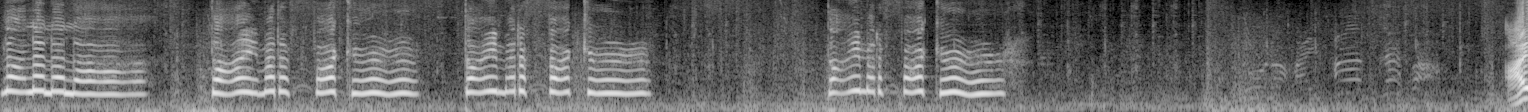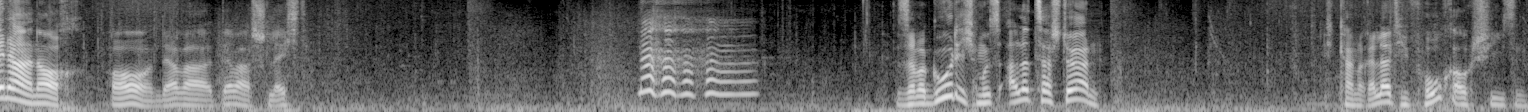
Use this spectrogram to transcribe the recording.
La la la la. Die, motherfucker. Die, motherfucker. Die, motherfucker. Einer noch. Oh, der war, der war schlecht. Ist aber gut, ich muss alle zerstören. Ich kann relativ hoch auch schießen.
